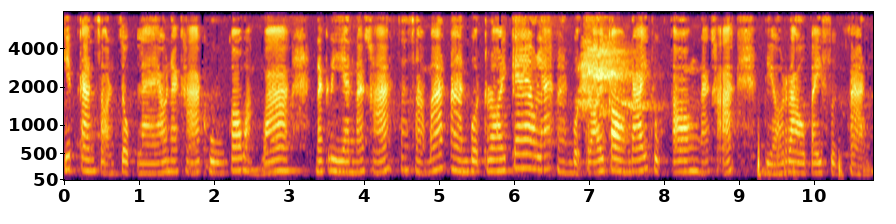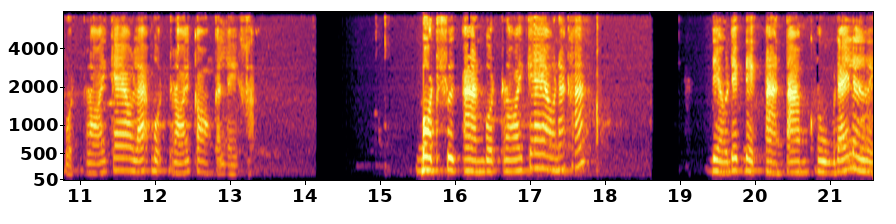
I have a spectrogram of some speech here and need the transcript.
คลิปการสอนจบแล้วนะคะ ครูก็หวังว่านักเรียนนะคะ จะสามารถอ่านบทร้อยแก้ว และอ่านบทร้อยกองได้ถูกต้องนะคะ เดี๋ยวเราไปฝึกอ่านบทร้อยแก้ว และบทร้อยกองกันเลยค่ะ บทฝึกอ่านบทร้อยแก้วนะคะ เดี๋ยวเด็กๆอ่านตามครูได้เลย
